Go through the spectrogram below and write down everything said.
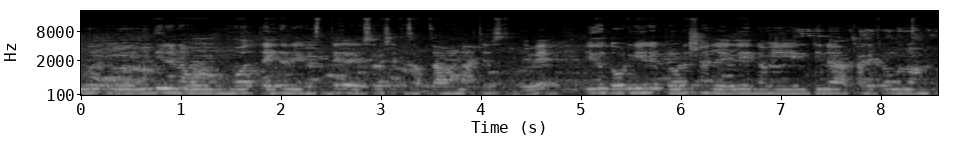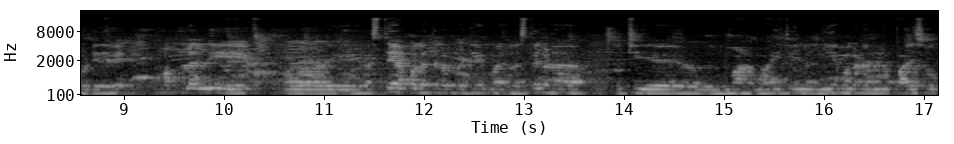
ಇವತ್ತು ಈ ದಿನ ನಾವು ಮೂವತ್ತೈದನೇ ರಸ್ತೆ ಸುರಕ್ಷತಾ ಸಪ್ತಾಹವನ್ನು ಆಚರಿಸ್ತಿದ್ದೇವೆ. ಇದು ಗೌಡಗೆರೆ ಪ್ರೌಢಶಾಲೆಯಲ್ಲಿ ನಾವು ಈ ದಿನ ಕಾರ್ಯಕ್ರಮವನ್ನು ಹಮ್ಮಿಕೊಂಡಿದ್ದೇವೆ. ಮಕ್ಕಳಲ್ಲಿ ರಸ್ತೆ ಅಪಘಾತಗಳ ಬಗ್ಗೆ ರಸ್ತೆಗಳ ಚಿ ಮಾಹಿತಿಯನ್ನು, ನಿಯಮಗಳನ್ನು ಪಾಲಿಸುವ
